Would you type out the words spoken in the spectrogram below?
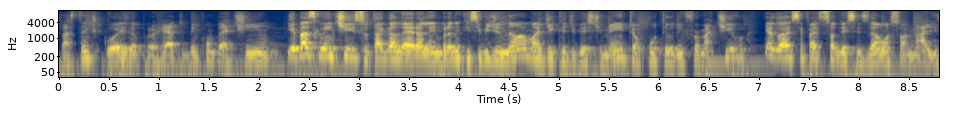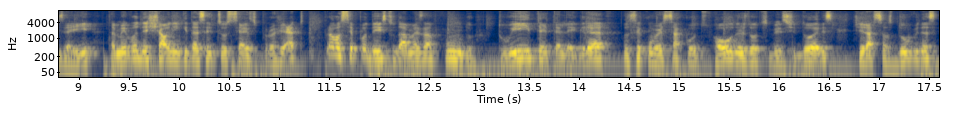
bastante coisa, o projeto bem completinho. E é basicamente isso, tá galera? Lembrando que esse vídeo não é uma dica de investimento, é um conteúdo informativo, e agora você faz a sua decisão, a sua análise aí. Também vou deixar o link das redes sociais do projeto para você poder estudar mais a fundo. Twitter, Telegram, você conversar com outros holders, outros investidores, tirar suas dúvidas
